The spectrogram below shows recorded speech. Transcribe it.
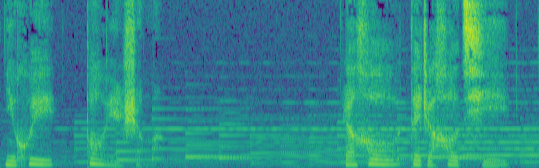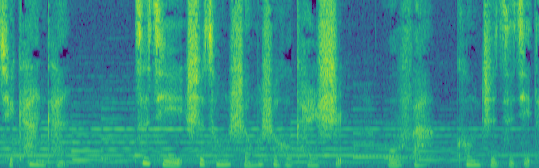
你会抱怨什么？然后带着好奇去看看。自己是从什么时候开始无法控制自己的？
